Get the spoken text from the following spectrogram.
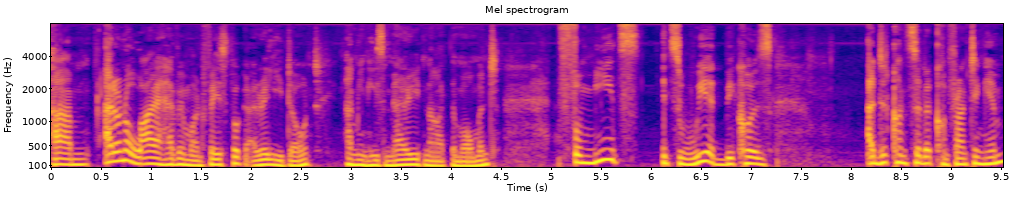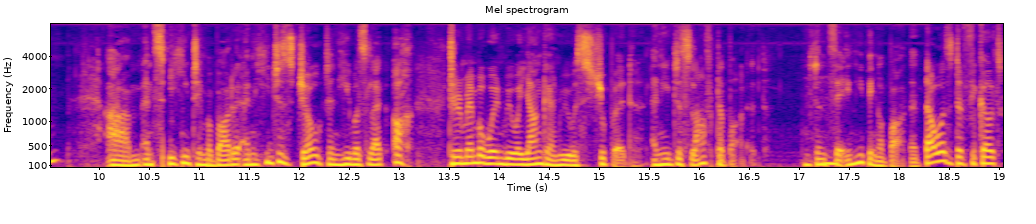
Um, I don't know why I have him on Facebook. I really don't. I mean, he's married now at the moment. For me, it's it's weird because I did consider confronting him um, and speaking to him about it, and he just joked and he was like, "Oh, do you remember when we were younger and we were stupid?" And he just laughed about it. Didn't say anything about it. That was difficult.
